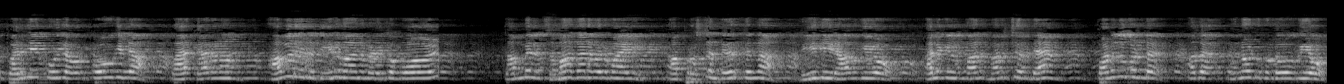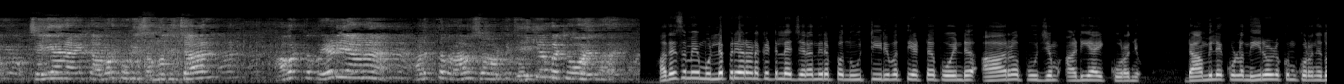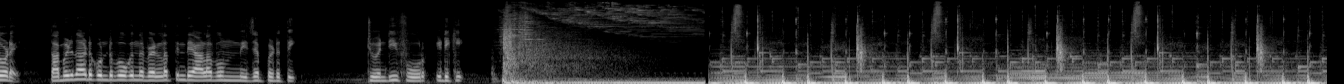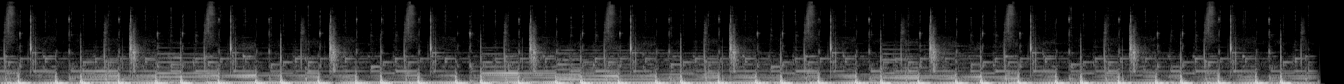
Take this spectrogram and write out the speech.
പരിധിയിൽ കൂടുതൽ അവർ പോകില്ല പ- കാരണം അവരൊരു തീരുമാനമെടുക്കുമ്പോൾ തമ്മിൽ സമാധാനപരമായി ആ പ്രശ്നം തീർക്കുന്ന രീതിയിലാവുകയോ അല്ലെങ്കിൽ മറിച്ചൊരു ഡാം പണിതുകൊണ്ട് അത് മുന്നോട്ട് കൊണ്ടുപോവുകയോ ചെയ്യാനായിട്ട് അവർ കൂടി സമ്മതിച്ചാൽ അവർക്ക് പേടിയാണ് അടുത്ത പ്രാവശ്യം അവർക്ക് ജയിക്കാൻ പറ്റുമോ എന്ന്. അതേസമയം മുല്ലപ്പെരിയാർ അണക്കെട്ടിലെ ജലനിരപ്പ് നൂറ്റി ഇരുപത്തിയെട്ട് പോയിന്റ് ആറ് പൂജ്യം അടിയായി കുറഞ്ഞു. ഡാമിലേക്കുള്ള നീരൊഴുക്കും കുറഞ്ഞതോടെ തമിഴ്നാട് കൊണ്ടുപോകുന്ന വെള്ളത്തിന്റെ അളവും നിജപ്പെടുത്തി. ട്വന്റി ഇടുക്കി.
